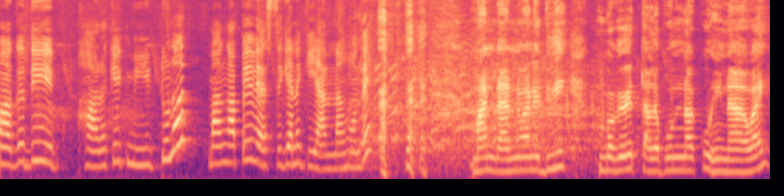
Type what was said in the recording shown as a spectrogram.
මගදී හරකෙක් මීට්ටුනොත් මං අපේ වැස්සි ගැන කියන්නම් හොඳේ මන් දන්නවනේ දුවේ උඹගේ තලපුන්නක්කු හිනාවයි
